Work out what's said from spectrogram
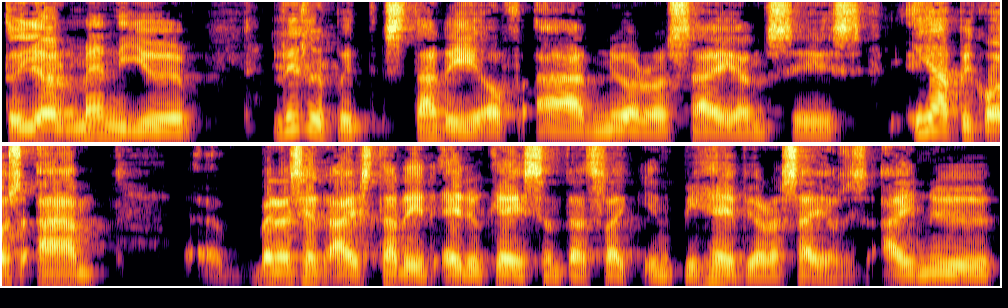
to your menu a little bit study of uh, neurosciences. Yeah, because um, when I said I studied education, that's like in behavioral sciences. I knew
